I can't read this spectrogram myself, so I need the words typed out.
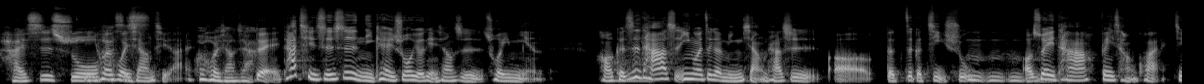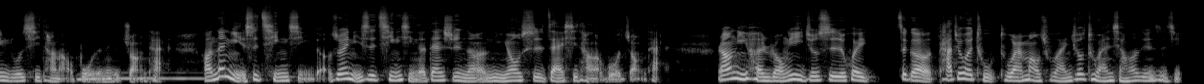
还是说你会回想起来？会回想起来？对，它其实是你可以说有点像是催眠。好，可是他是因为这个冥想，他是呃的这个技术，嗯嗯嗯，哦、呃，所以他非常快进入西塔脑波的那个状态。好，那你也是清醒的，所以你是清醒的，但是呢，你又是在西塔脑波的状态，然后你很容易就是会这个，他就会突突然冒出来，你就突然想到这件事情，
